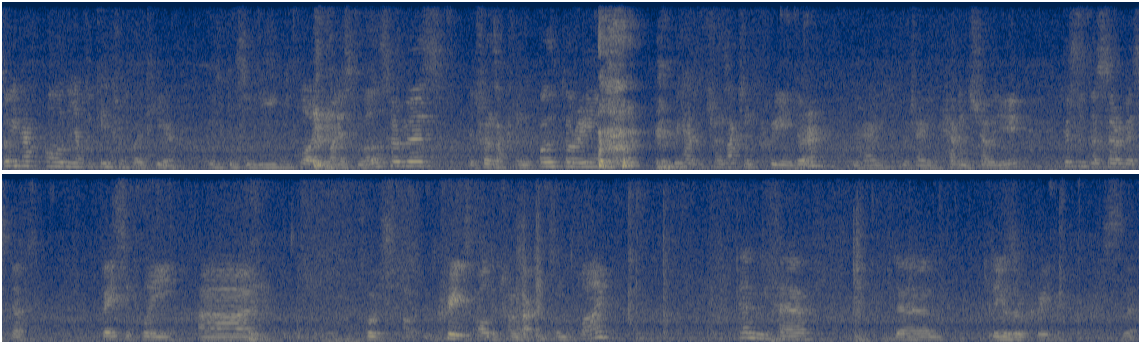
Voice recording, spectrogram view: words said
So we have all the applications right here. As you can see, the deployed MySQL service, the transaction repository, we have the transaction creator, which I, which I haven't showed you. This is the service that basically uh, puts creates all the transactions on the fly. And we have the, the user created Select,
